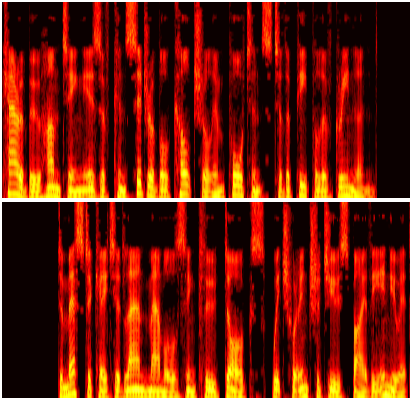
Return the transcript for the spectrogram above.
Caribou hunting is of considerable cultural importance to the people of Greenland. Domesticated land mammals include dogs, which were introduced by the Inuit,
